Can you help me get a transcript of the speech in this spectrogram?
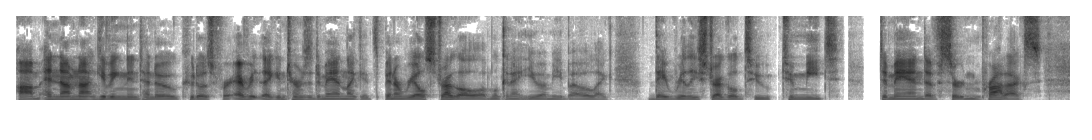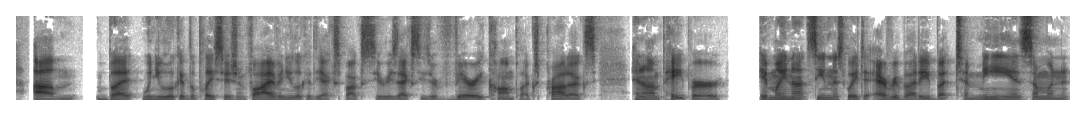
Um, and I'm not giving Nintendo kudos for every like in terms of demand. Like it's been a real struggle. I'm looking at you, Amiibo. Like they really struggled to to meet demand of certain products. Um, but when you look at the PlayStation 5 and you look at the Xbox Series X, these are very complex products. And on paper, it might not seem this way to everybody, but to me, as someone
